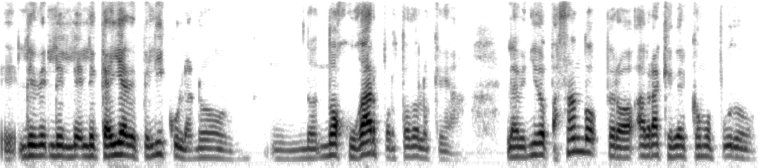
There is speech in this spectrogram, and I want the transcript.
eh, le, caía de película no, no, jugar por todo lo que le ha venido pasando, pero habrá que ver cómo pudo,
